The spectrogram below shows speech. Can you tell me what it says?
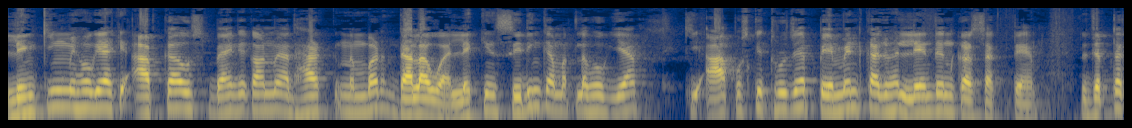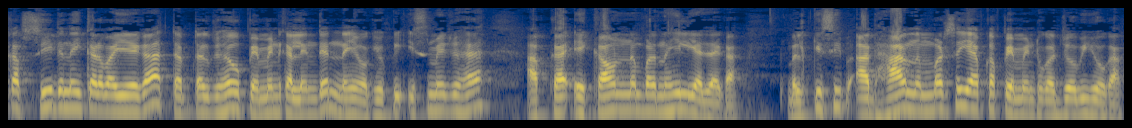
लिंकिंग में हो गया कि आपका उस बैंक अकाउंट में आधार नंबर डाला हुआ है, लेकिन सीडिंग का मतलब हो गया कि आप उसके थ्रू जो है पेमेंट का जो है लेन देन कर सकते हैं। तो जब तक आप सीड नहीं करवाइएगा, तब तक जो है वो पेमेंट का लेन देन नहीं होगा, क्योंकि इसमें जो है आपका अकाउंट नंबर नहीं लिया जाएगा, बल्कि सिर्फ़ आधार नंबर से ही आपका पेमेंट होगा, जो भी होगा।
